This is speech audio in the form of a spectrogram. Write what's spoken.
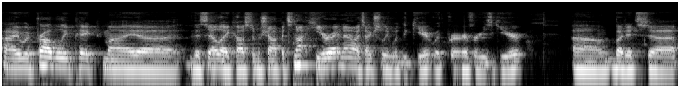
I would probably pick my uh, this LA custom shop. It's not here right now. It's actually with the gear with Peripheries gear, um, but it's uh,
